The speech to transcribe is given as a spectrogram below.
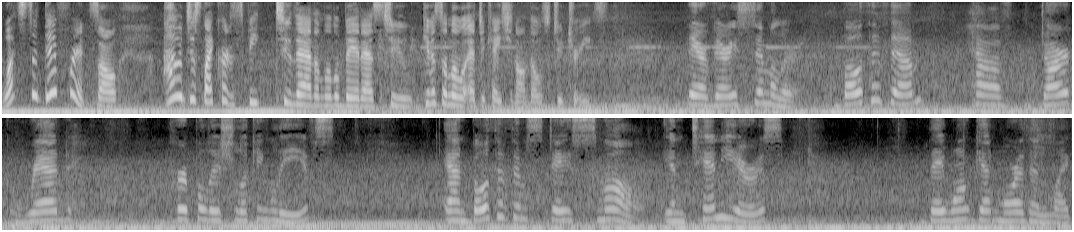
what's the difference? So I would just like her to speak to that a little bit as to give us a little education on those two trees. They are very similar. Both of them have dark red, purplish looking leaves, and both of them stay small. In 10 years, they won't get more than like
